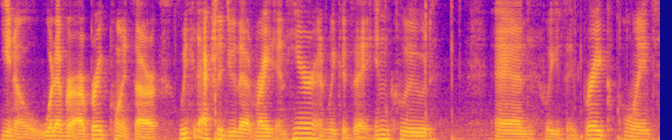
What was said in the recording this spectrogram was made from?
you know, whatever our breakpoints are, we could actually do that right in here, and we could say include, and we could say breakpoint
